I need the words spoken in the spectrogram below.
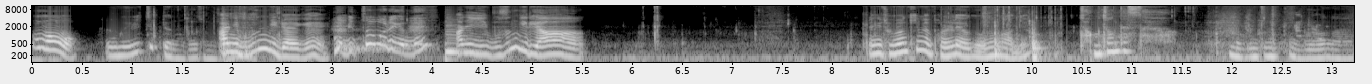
어머. 오늘 일찍 되나 봐 정전 아니 무슨 일이야 이게? 미쳐버리겠네? 아니 이 무슨 일이야? 여기 조명 켜면 벌레 여기 오는 거 아니야? 정전됐어요. 문좀좀 열어놔야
